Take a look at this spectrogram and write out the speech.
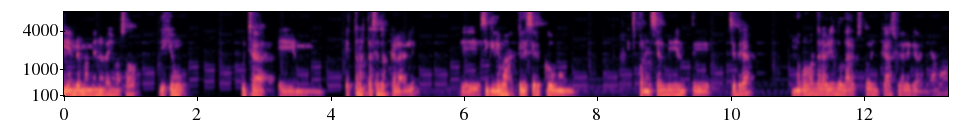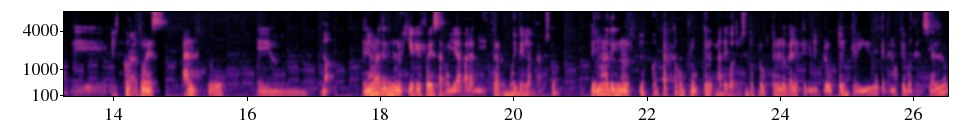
septiembre más o menos el año pasado, dije, escucha, em, esto no está siendo escalable. Eh, si queremos crecer como exponencialmente, etcétera, no podemos andar abriendo Dark Store en cada ciudad a la que vayamos. Eh, el costo es alto. Em, no, tenemos una tecnología que fue desarrollada para administrar muy bien las Dark Store. Tenemos una tecnología, un contacto con productores, más de 400 productores locales que tienen productos increíbles que tenemos que potenciarlo.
